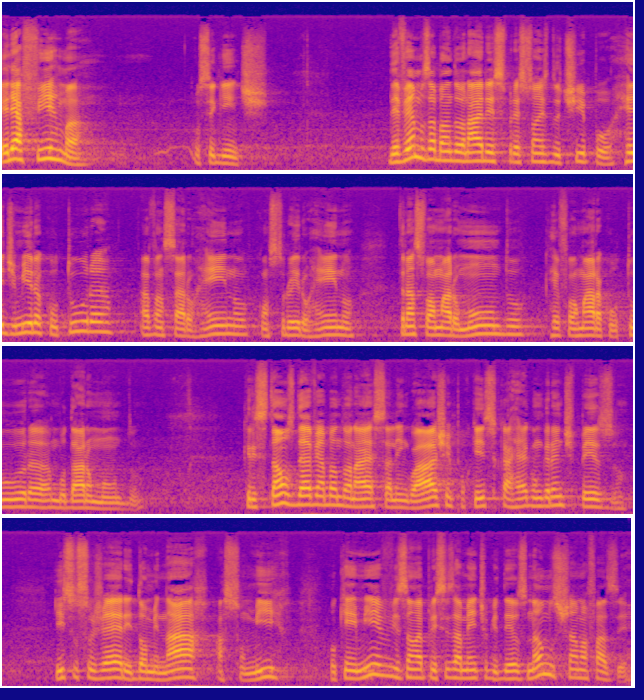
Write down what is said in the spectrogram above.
ele afirma o seguinte: devemos abandonar expressões do tipo redimir a cultura, avançar o reino, construir o reino, transformar o mundo, reformar a cultura, mudar o mundo. Cristãos devem abandonar essa linguagem porque isso carrega um grande peso. Isso sugere dominar, assumir, o que, em minha visão, é precisamente o que Deus não nos chama a fazer.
